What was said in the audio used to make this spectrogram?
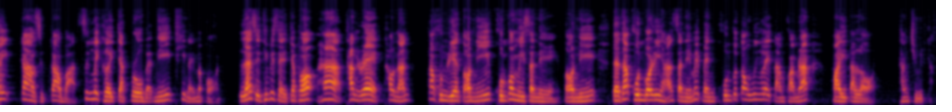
299 บาท ซึ่งไม่เคยจัดโปรแบบนี้ที่ไหนมาก่อน และสิทธิพิเศษเฉพาะ 5 ท่านแรกเท่านั้น ถ้าคุณเรียนตอนนี้คุณก็มีเสน่ห์ตอนนี้ แต่ถ้าคุณบริหารเสน่ห์ไม่เป็นคุณก็ต้องวิ่งไล่ตามความรักไปตลอดทั้งชีวิตครับ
